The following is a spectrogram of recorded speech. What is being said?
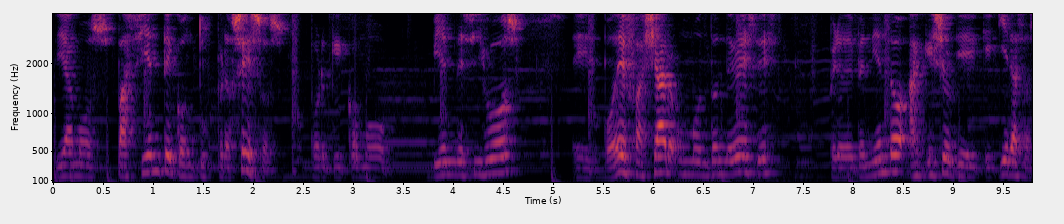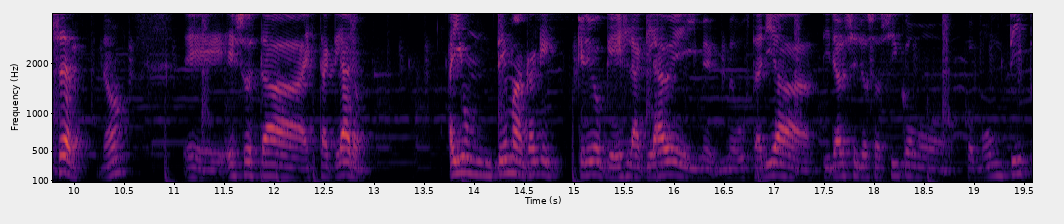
digamos, paciente con tus procesos. Porque como bien decís vos, eh, podés fallar un montón de veces, pero dependiendo aquello que, quieras hacer, ¿no? eso está, está claro. Hay un tema acá que creo que es la clave y me, gustaría tirárselos así como, como, un tip,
